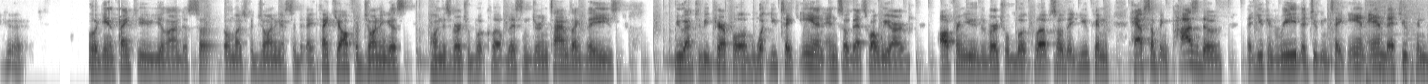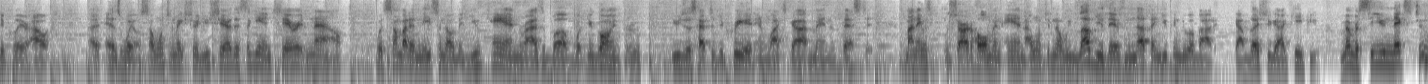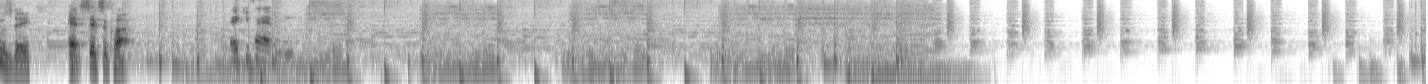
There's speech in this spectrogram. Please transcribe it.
Good. Well, again, thank you, Yolanda, so, so much for joining us today. Thank you all for joining us on this virtual book club. Listen, during times like these, you have to be careful of what you take in. And so that's why we are offering you the virtual book club so that you can have something positive that you can read, that you can take in, and that you can declare out uh, as well. So I want you to make sure you share this again. Share it now with somebody that needs to know that you can rise above what you're going through. You just have to decree it and watch God manifest it. My name is Rashard Hollman, and I want you to know we love you. There's nothing you can do about it. God bless you. God keep you. Remember, see you next Tuesday at 6 o'clock. Thank you for having me.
